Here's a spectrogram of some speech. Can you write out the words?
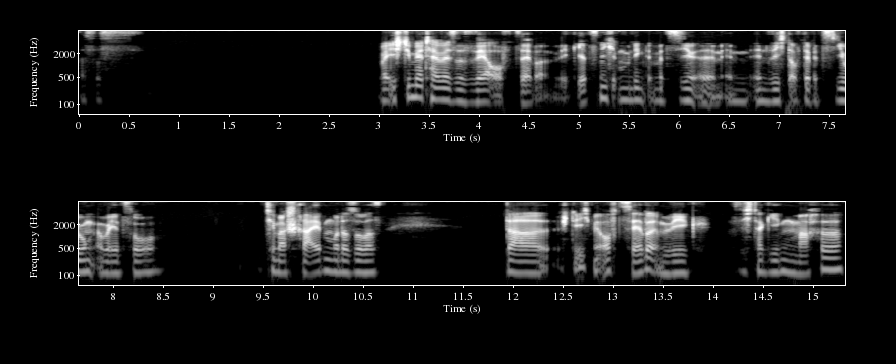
es ist. Weil ich stehe mir teilweise sehr oft selber im Weg. Jetzt nicht unbedingt in, Bezie äh, in, in Sicht auf der Beziehung, aber jetzt so Thema Schreiben oder sowas, da stehe ich mir oft selber im Weg. Was ich dagegen mache,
